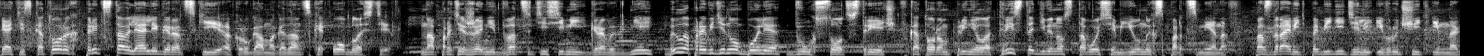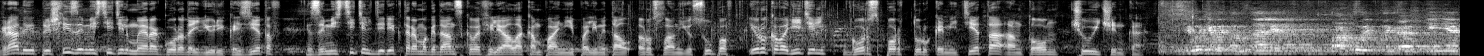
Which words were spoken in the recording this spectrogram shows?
5 из которых представляли городские округа Магаданской области. На протяжении 27 игровых дней было проведено более 200 встреч, в котором приняло 398 юных спортсменов. Поздравить победителей и вручить им награды пришли заместитель мэра города Юрий Казетов, заместитель директора магаданского филиала компании «Полиметалл» Руслан Юсупов и руководитель Горспорттуркомитета Антон Чуйченко. Сегодня в этом зале проходит награждение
